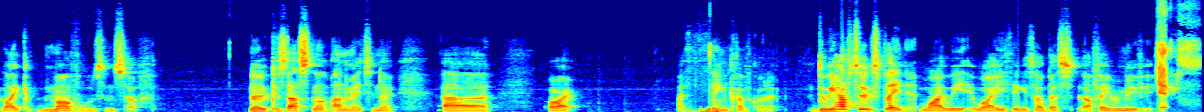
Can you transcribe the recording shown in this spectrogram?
like Marvels and stuff. No, because that's not animated. No. Uh, all right. I think I've got it. Do we have to explain it? Why we? Why you think it's our best, our favorite movie? Yes.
